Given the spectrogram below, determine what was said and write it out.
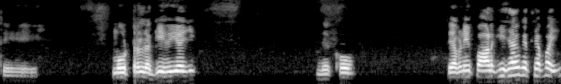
ਤੇ ਮੋਟਰ ਲੱਗੀ ਹੋਈ ਹੈ ਜੀ। ਦੇਖੋ। ਤੇ ਆਪਣੀ ਪਾਲਕੀ ਸਾਹਿਬ ਕਿੱਥੇ ਆ ਭਾਈ?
